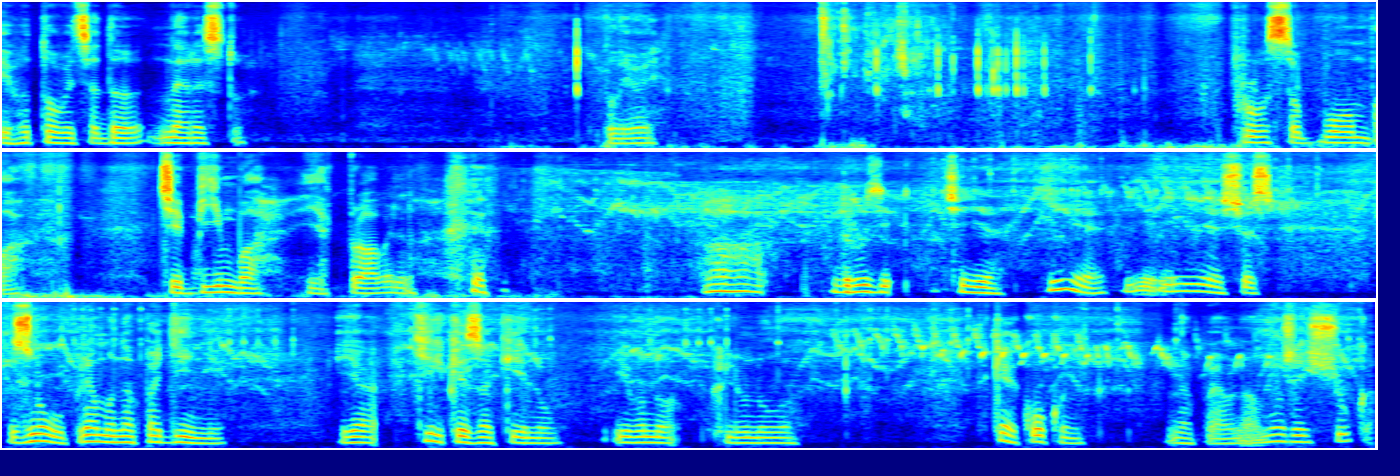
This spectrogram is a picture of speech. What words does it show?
Такий готовиться до нересту. Пливи. Просто бомба. Чи бімба, як правильно. А, друзі, чи є? Є, є, є, є щось. Знову прямо на падінні. Я тільки закинув і воно клюнуло. Таке окунь, напевно, а може й щука.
